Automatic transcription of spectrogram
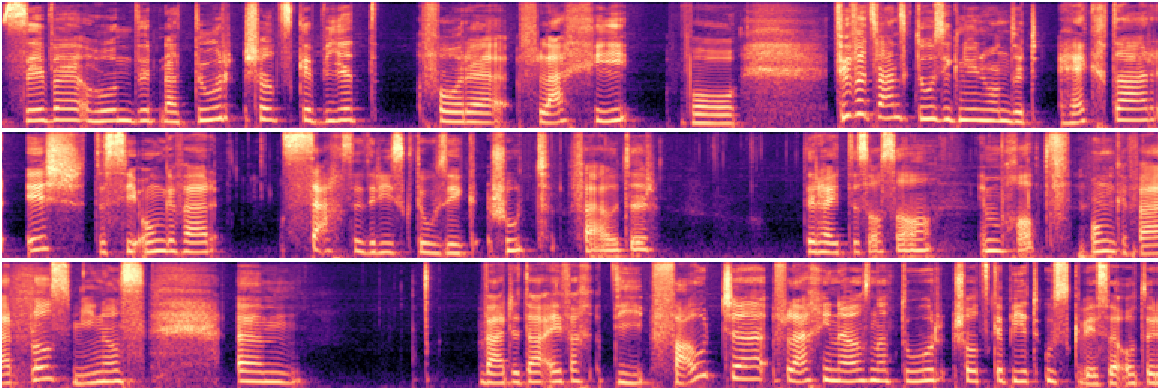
700 Naturschutzgebiete von einer Fläche, die 25.900 Hektar ist, das sind ungefähr 36.000 Schuttfelder. Ihr habt das auch so im Kopf, ungefähr, plus, minus. Ähm, werden da einfach die falschen Flächen als Naturschutzgebiet ausgewiesen? Oder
